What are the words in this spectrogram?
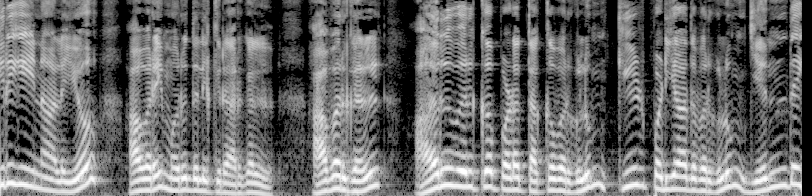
கிரிகையினாலேயோ அவரை மறுதலிக்கிறார்கள். அவர்கள் அருவருக்கப்படத்தக்கவர்களும் கீழ்ப்படியாதவர்களும் எந்த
